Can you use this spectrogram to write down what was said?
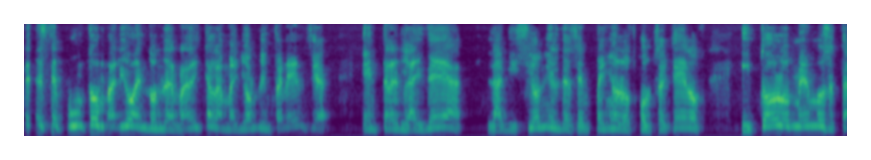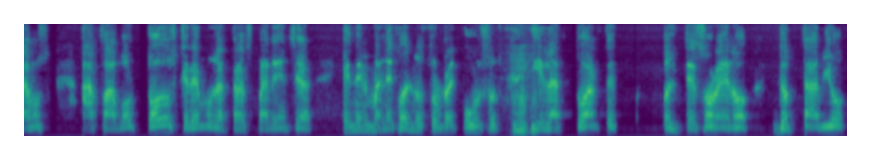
en este punto, Mario, en donde radica la mayor diferencia entre la idea, la visión y el desempeño de los consejeros. Y todos los miembros estamos a favor, todos queremos la transparencia en el manejo de nuestros recursos. Y el actual el tesorero de Octavio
